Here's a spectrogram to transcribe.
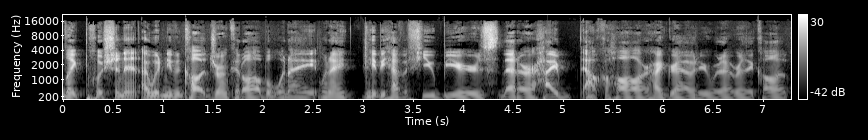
like pushing it, I wouldn't even call it drunk at all. But when I when I maybe have a few beers that are high alcohol or high gravity or whatever they call it,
